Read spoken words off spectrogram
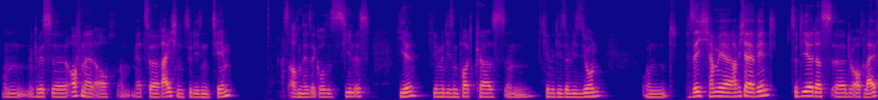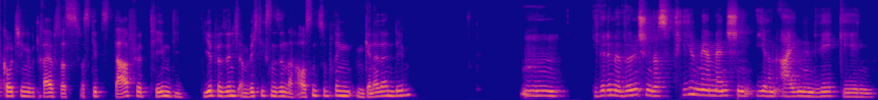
und eine gewisse Offenheit auch um, ja, zu erreichen zu diesen Themen, was auch ein sehr, sehr großes Ziel ist, hier, hier mit diesem Podcast, ähm, hier mit dieser Vision. Und tatsächlich haben wir, habe ich ja erwähnt, zu dir, dass äh, du auch Live-Coaching betreibst. Was, was gibt es da für Themen, die dir persönlich am wichtigsten sind, nach außen zu bringen im generellen Leben? Hm, ich würde mir wünschen, dass viel mehr Menschen ihren eigenen Weg gehen.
